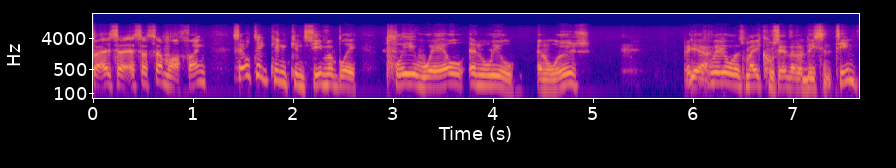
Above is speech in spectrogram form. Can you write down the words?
But it's a, it's a similar thing. Celtic can conceivably play well in Lille and lose. Because yeah. Lille, as Michael said, they're a decent team.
